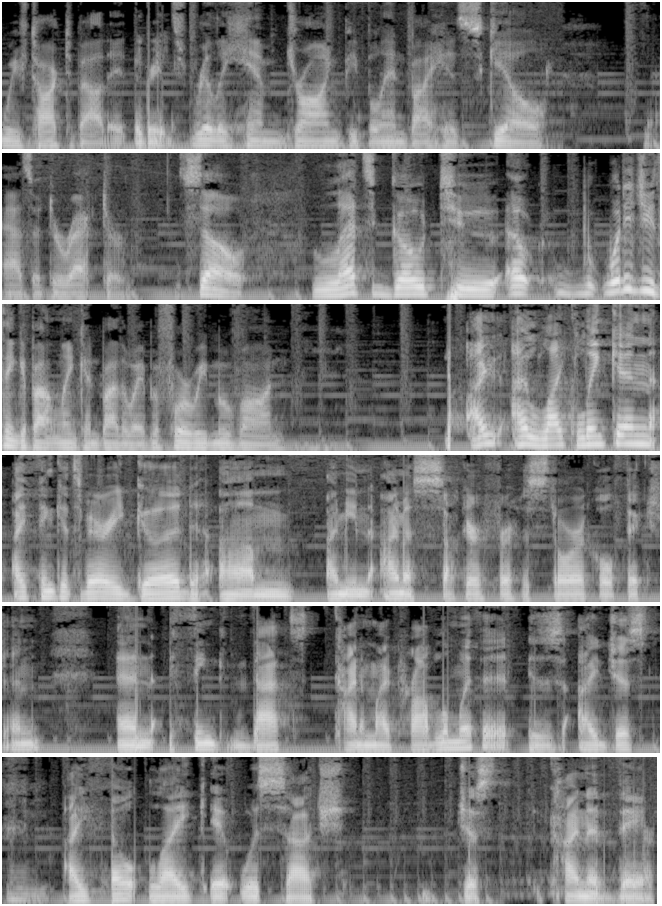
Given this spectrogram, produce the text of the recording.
we've talked about. It, Agreed. it's really him drawing people in by his skill as a director. So let's go to. Oh, what did you think about Lincoln, by the way? Before we move on. I, I like Lincoln. I think it's very good. Um, I mean, I'm a sucker for historical fiction, and I think that's kind of my problem with it. Is I just I felt like it was such just kind of there,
